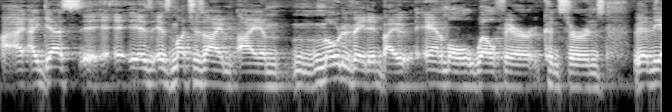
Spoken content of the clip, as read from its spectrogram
I, I guess as, as, much as I'm I am motivated by animal welfare concerns, then the,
